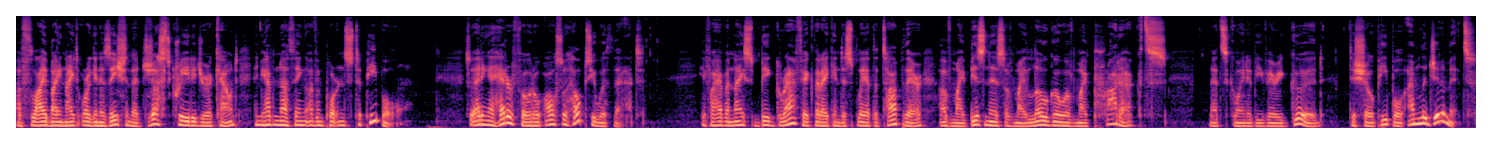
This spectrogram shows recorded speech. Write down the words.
a fly-by-night organization that just created your account and you have nothing of importance to people. So adding a header photo also helps you with that if I have a nice big graphic that I can display at the top there of my business, of my logo, of my products, that's going to be very good to show people I'm legitimate.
